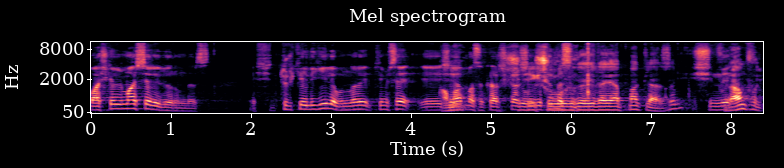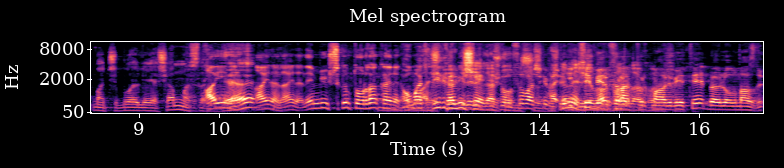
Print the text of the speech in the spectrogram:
Başka bir maç seyrediyorum dersin. E şimdi Türkiye Ligi ile bunları kimse e, şey Ama yapmasın, karşı karşıya şu, şu getirmesin. vurguyu da yapmak lazım. Şimdi- Frankfurt maçı böyle yaşanmasaydı. Aynen, aynen, aynen. En büyük sıkıntı oradan kaynaklanıyor. O maç bir bir bir şeyler olsa başka bir şey. Değil mi? 2-1 Liverpool'da Frankfurt mağlubiyeti böyle olmazdı. 3-1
